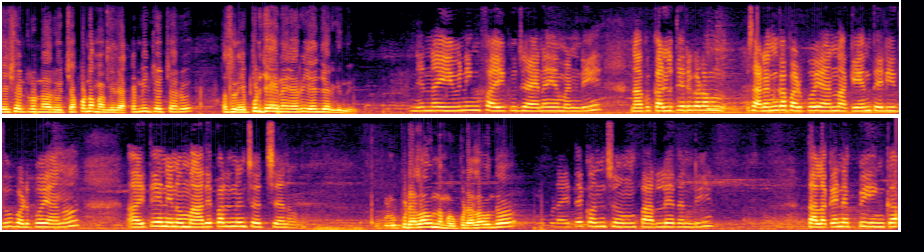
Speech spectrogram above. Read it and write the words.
పేషెంట్లు ఉన్నారు. చెప్పండి అమ్మా మీరు ఎక్కడి నుంచి వచ్చారు? అసలు ఎప్పుడు జాయిన్ అయ్యారు? ఏం జరిగింది? నిన్న ఈవినింగ్ ఫైవ్కు జాయిన్ అయ్యామండి. నాకు కళ్ళు తిరగడం సడన్గా పడిపోయాను. నాకేం తెలీదు పడిపోయాను. అయితే నేను మాదేపల్లి నుంచి వచ్చాను. ఇప్పుడు ఇప్పుడు ఎలా ఉందమ్మా? ఇప్పుడు ఎలా ఉందో? ఇప్పుడైతే కొంచెం పర్లేదండి. తలకాయ నొప్పి ఇంకా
